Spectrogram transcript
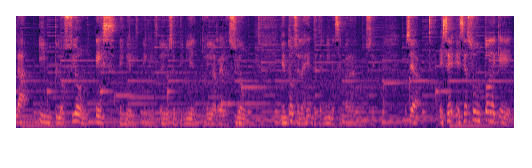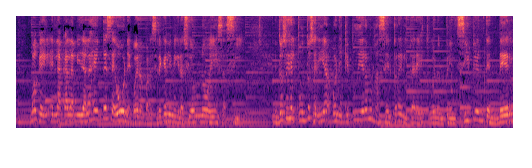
la implosión es en, el, en los sentimientos, en la relación, y entonces la gente termina separándose. O sea, ese, ese asunto de que, no, que en la calamidad la gente se une. Bueno, pareciera que la inmigración no es así. Entonces el punto sería, bueno, ¿y qué pudiéramos hacer para evitar esto? Bueno, en principio entender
